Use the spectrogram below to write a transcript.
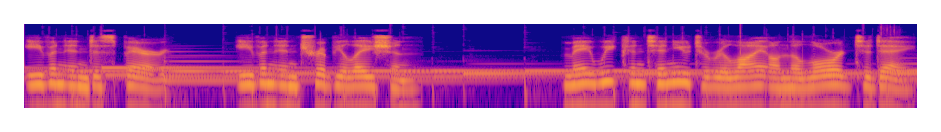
even in despair, even in tribulation. May we continue to rely on the Lord today.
